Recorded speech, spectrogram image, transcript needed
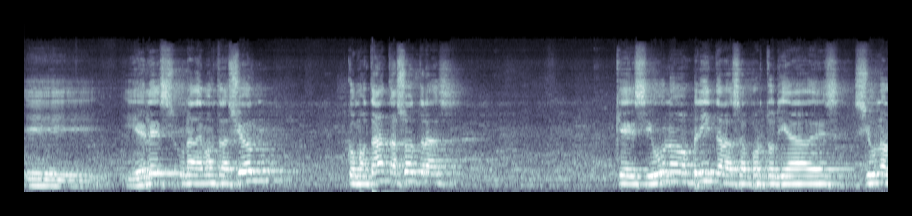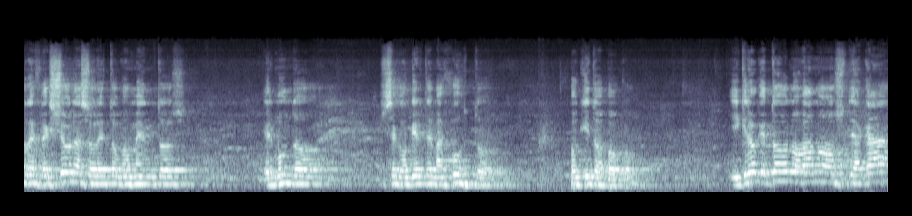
y, y él es una demostración, como tantas otras, que si uno brinda las oportunidades, si uno reflexiona sobre estos momentos, el mundo se convierte más justo poquito a poco. Y creo que todos nos vamos de acá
